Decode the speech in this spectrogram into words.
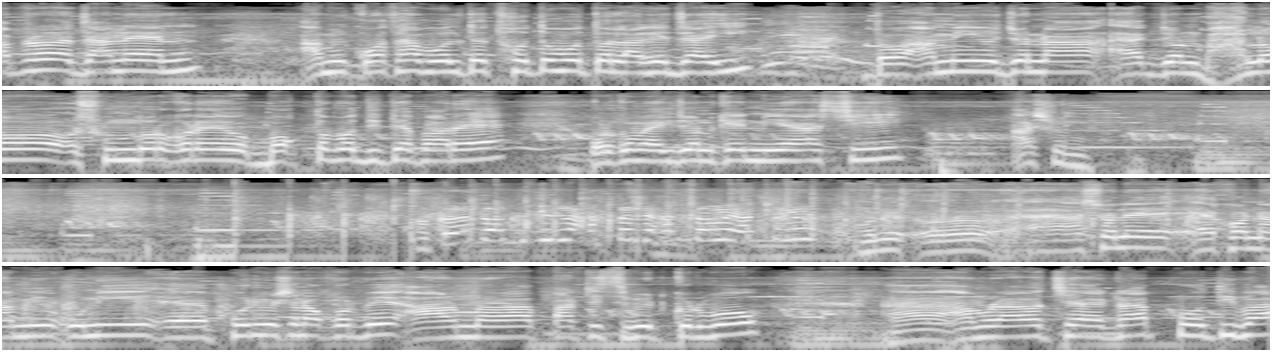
আপনারা জানেন, আমি কথা বলতে থতমতো লাগে যাই। তো আমি ওই জন্য একজন ভালো, সুন্দর করে বক্তব্য দিতে পারে। ওরকম একজনকে নিয়ে আসি। আসুন। উনি, আসলে এখন আমি উনি পরিবেশনা করবে আর আমরা পার্টিসিপেট করব। আমরা হচ্ছে একটা প্রতিভা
